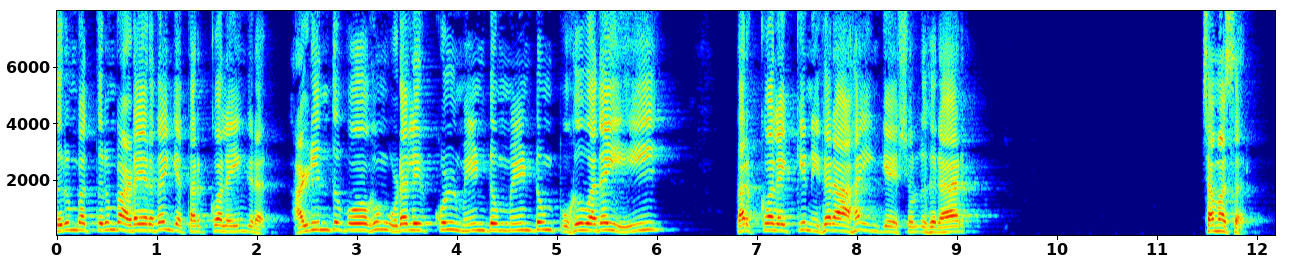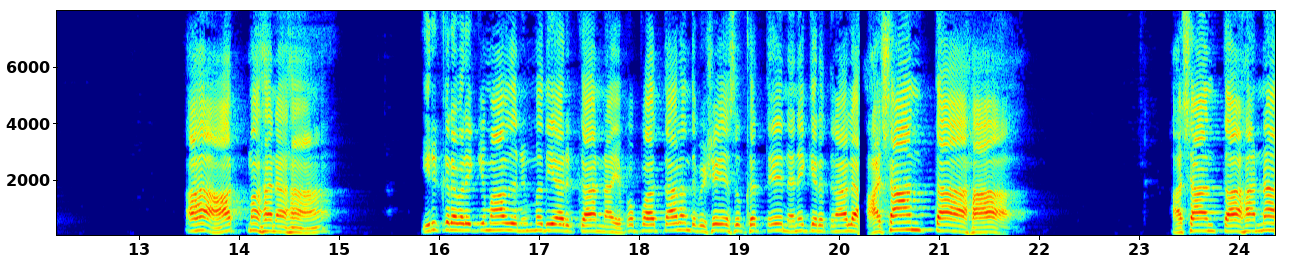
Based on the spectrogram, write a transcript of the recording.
திரும்ப திரும்ப அடையிறத இங்கே தற்கொலைங்கிறார். அழிந்து போகும் உடலிற்குள் மீண்டும் மீண்டும் புகுவதை தற்கொலைக்கு நிகராக இங்கே சொல்லுகிறார் சமசர். ஆஹா ஆத்மஹனஹா இருக்கிற வரைக்குமாவது நிம்மதியாக இருக்கான். நான் எப்போ பார்த்தாலும் அந்த விஷய சுகத்தை நினைக்கிறதுனால அசாந்தாகா அசாந்தாகனா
